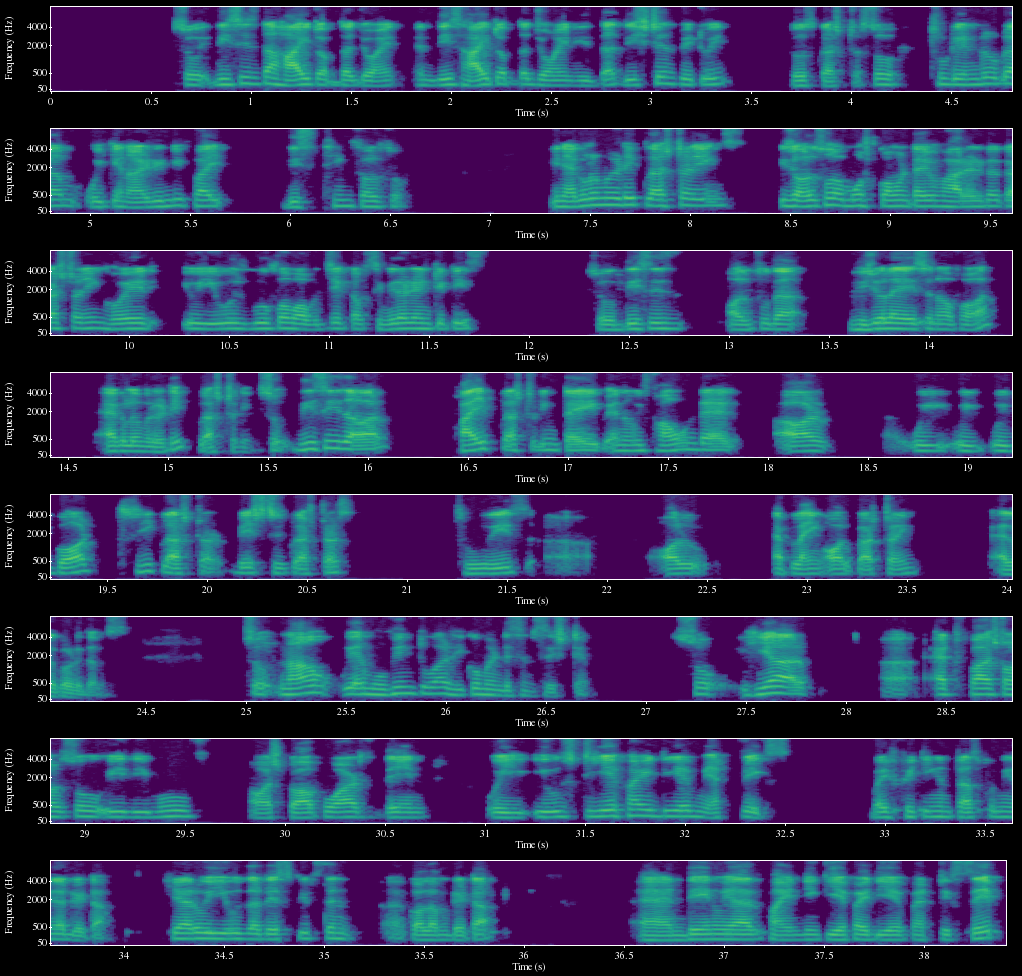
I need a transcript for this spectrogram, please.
So this is the height of the joint and this height of the joint is the distance between those clusters. So through dendrogram, we can identify these things also. In agglomerative clustering is also a most common type of hierarchical clustering where you use group of objects of similar entities. So this is also the visualization of our agglomerative clustering. So this is our five clustering type and we found that our we, we, we got three cluster based three clusters through this uh, all applying all clustering algorithms. So now we are moving to our recommendation system. So here uh, at first also we remove our stop words, then we use TF-IDF matrix by fitting and transforming the data. Here we use the description uh, column data and then we are finding TF-IDF matrix shape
